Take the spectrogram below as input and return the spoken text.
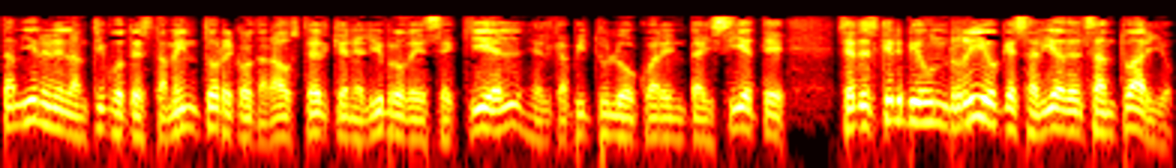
También en el Antiguo Testamento recordará usted que en el libro de Ezequiel, el capítulo 47, se describe un río que salía del santuario.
